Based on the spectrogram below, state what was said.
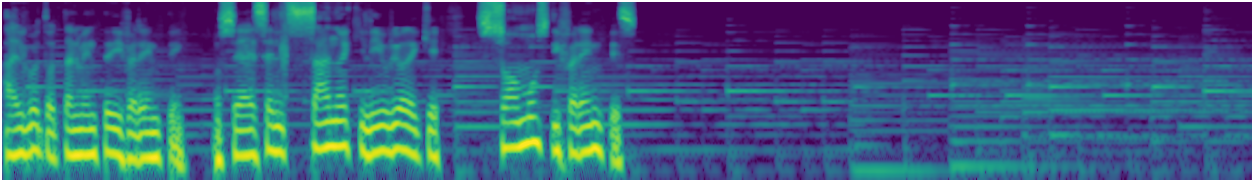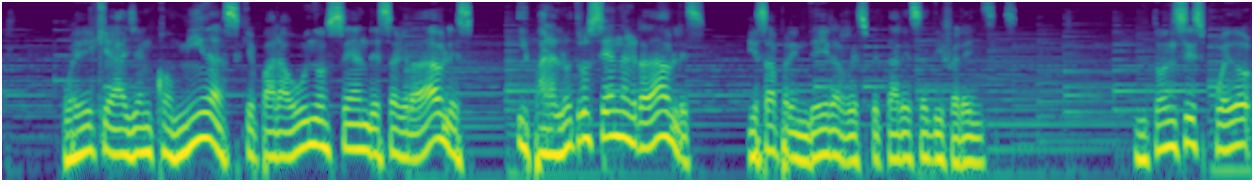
algo totalmente diferente. O sea, es el sano equilibrio de que somos diferentes. Puede que hayan comidas que para uno sean desagradables y para el otro sean agradables. Es aprender a respetar esas diferencias. Entonces puedo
